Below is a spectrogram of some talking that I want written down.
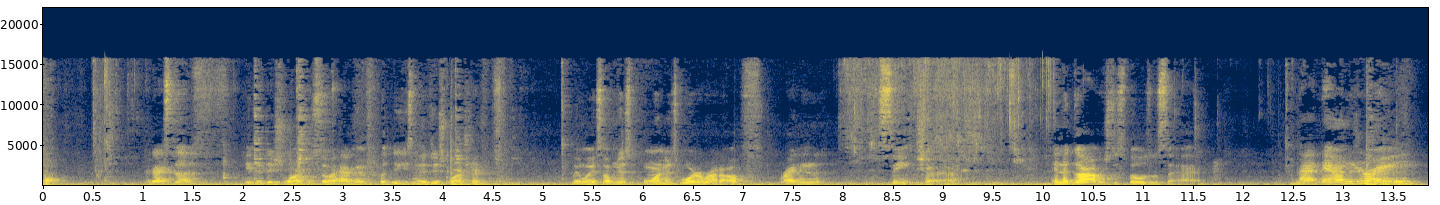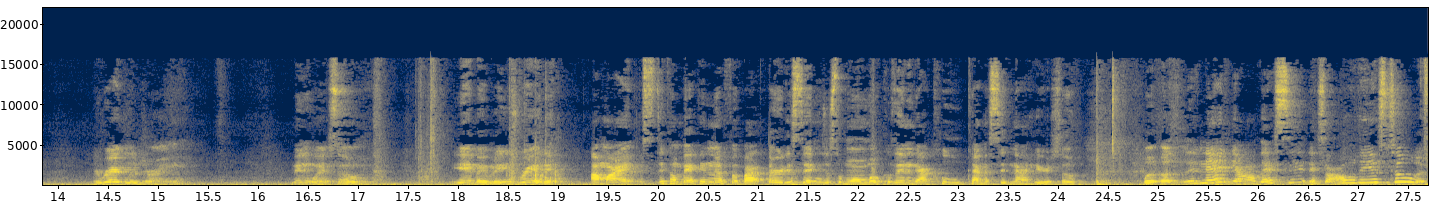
I got stuff in the dishwasher, so I haven't put these in the dishwasher. Anyway, so I'm just pouring this water right off, right in the sink, child. And the garbage disposal side. Not down the drain, the regular drain. Anyway, so Yeah, baby, these ready. I might stick them back in there for about 30 seconds just to warm up because they got cool kind of sitting out here. So, but other than that, y'all, that's it. That's all it is to it.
